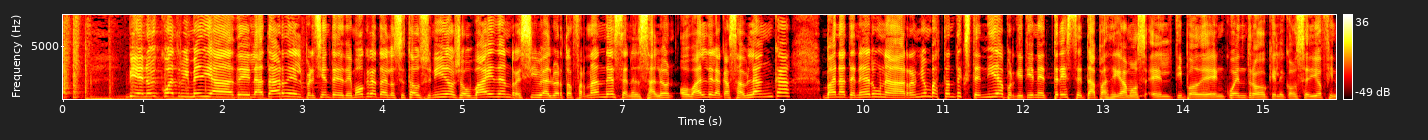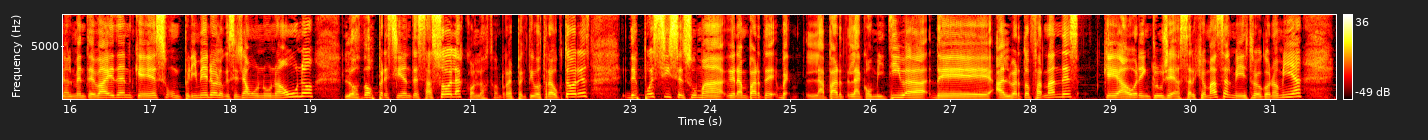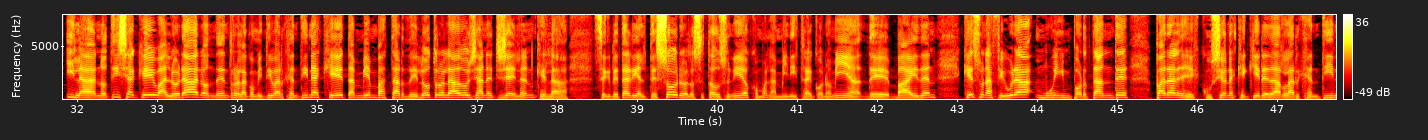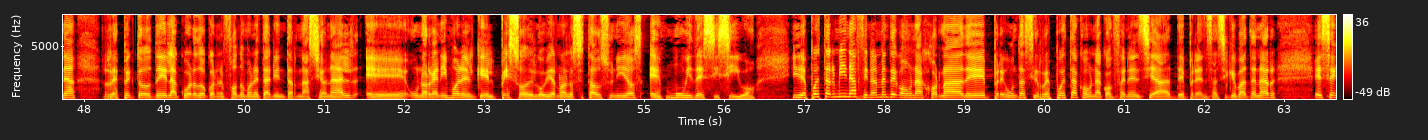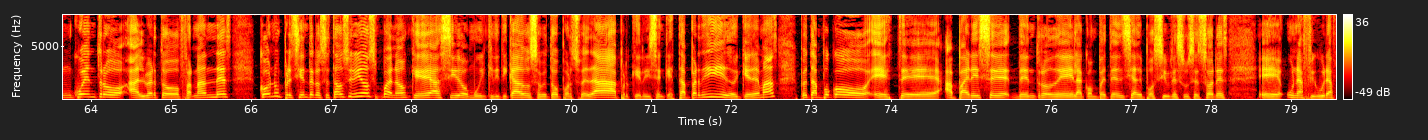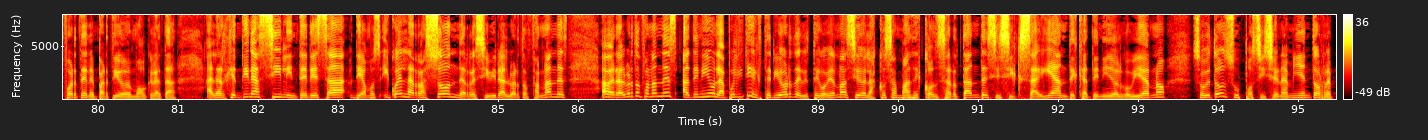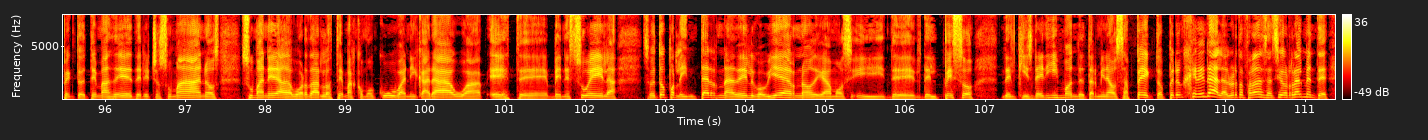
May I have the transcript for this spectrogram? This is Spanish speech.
Bien, hoy cuatro y media de la tarde, el presidente demócrata de los Estados Unidos, Joe Biden, recibe a Alberto Fernández en el Salón Oval de la Casa Blanca. Van a tener una reunión bastante extendida porque tiene tres etapas, digamos, el tipo de encuentro que le concedió finalmente Biden, que es un primero lo que se llama un uno a uno, los dos presidentes a solas con los respectivos traductores. Después sí se suma gran parte, la, la comitiva de Alberto Fernández que ahora incluye a Sergio Massa, el ministro de Economía, y la noticia que valoraron dentro de la comitiva argentina es que también va a estar del otro lado Janet Yellen, que es la secretaria del Tesoro de los Estados Unidos, como la ministra de Economía de Biden, que es una figura muy importante para las discusiones que quiere dar la Argentina respecto del acuerdo con el Fondo Monetario Internacional, eh, un organismo en el que el peso del gobierno de los Estados Unidos es muy decisivo. Y después termina finalmente con una jornada de preguntas y respuestas con una conferencia de prensa. Así que va a tener ese encuentro Alberto Fernández con un presidente de los Estados Unidos, bueno, que ha sido muy criticado, sobre todo por su edad, porque le dicen que está perdido y que demás, pero tampoco este, aparece dentro de la competencia de posibles sucesores eh, una figura fuerte en el Partido Demócrata. A la Argentina sí le interesa, digamos, ¿y cuál es la razón de recibir a Alberto Fernández? A ver, Alberto Fernández ha tenido la política exterior de este gobierno ha sido de las cosas más desconcertantes y zigzagueantes que ha tenido el gobierno, sobre todo en sus posicionamientos respecto de temas de derechos humanos, su manera de abordar los temas como Cuba, Nicaragua, este, Venezuela, sobre todo por la interna del gobierno, digamos, y del peso del kirchnerismo en determinados aspectos. Pero en general, Alberto Fernández ha sido realmente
